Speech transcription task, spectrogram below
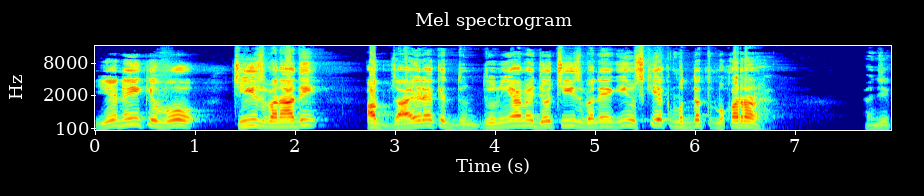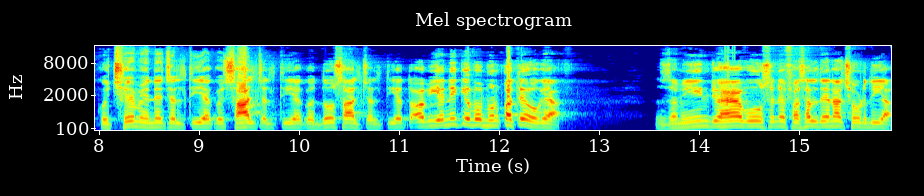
یہ نہیں کہ وہ چیز بنا دی۔ اب ظاہر ہے کہ دنیا میں جو چیز بنے گی، اس کی ایک مدت مقرر ہے۔ ہاں جی کوئی چھ مہینے چلتی ہے، کوئی سال چلتی ہے، کوئی دو سال چلتی ہے۔ تو اب یہ نہیں کہ وہ منقطع ہو گیا۔ زمین جو ہے، وہ اس نے فصل دینا چھوڑ دیا۔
